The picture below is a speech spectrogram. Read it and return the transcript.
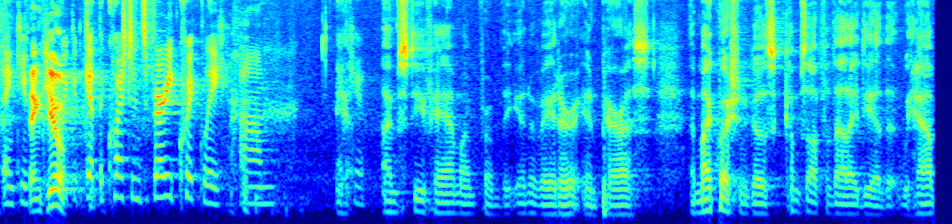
Thank you. Thank you. We could get the questions very quickly. Um, Thank you. I'm Steve Ham. I'm from the Innovator in Paris. And my question goes comes off of that idea that we have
